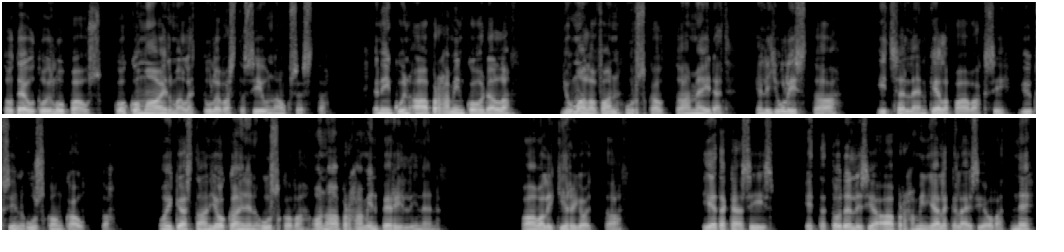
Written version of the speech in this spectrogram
toteutui lupaus koko maailmalle tulevasta siunauksesta. Ja niin kuin Abrahamin kohdalla, Jumala vanhurskauttaa meidät, eli julistaa itselleen kelpaavaksi yksin uskon kautta. Oikeastaan jokainen uskova on Abrahamin perillinen. Paavali kirjoittaa, Tietäkää siis, että todellisia Abrahamin jälkeläisiä ovat ne,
